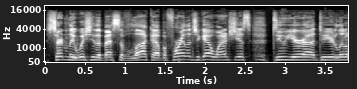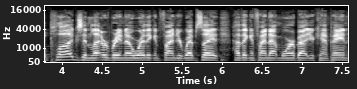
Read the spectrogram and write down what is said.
certainly wish you the best of luck. Uh, before I let you go, why don't you you just do your uh, do your little plugs and let everybody know where they can find your website, how they can find out more about your campaign,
